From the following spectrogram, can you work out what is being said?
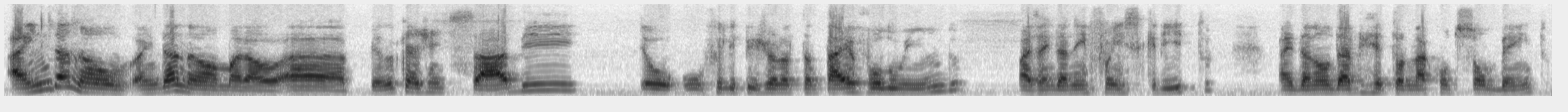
Ainda não, ainda não, Amaral. Ah, pelo que a gente sabe, o, o Felipe Jonathan está evoluindo, mas ainda nem foi inscrito ainda não deve retornar contra o São Bento,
